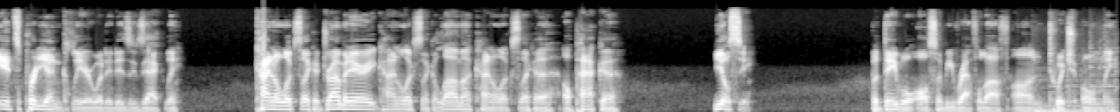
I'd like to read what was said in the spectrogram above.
it's pretty unclear what it is exactly. Kind of looks like a dromedary, kind of looks like a llama, kind of looks like a alpaca. You'll see. But they will also be raffled off on Twitch only.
